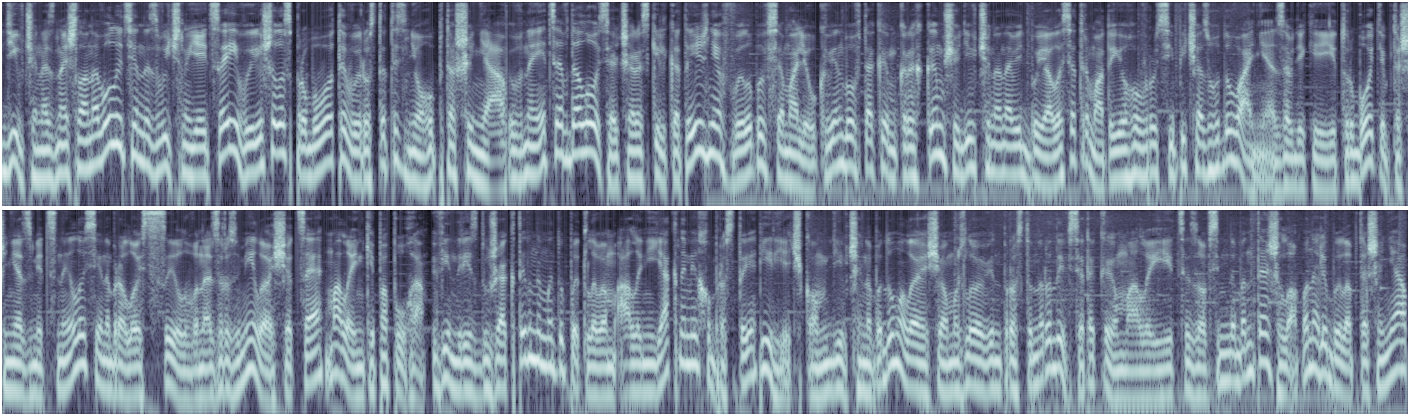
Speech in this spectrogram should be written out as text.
Дівчина знайшла на вулиці незвичне яйце і вирішила спробувати виростити з нього пташеня. В неї це вдалося. Через кілька тижнів вилупився малюк. Він був таким крихким, що дівчина навіть боялася тримати його в руці під час годування. Завдяки її турботі пташеня зміцнилось і набралось сил. Вона зрозуміла, що це маленький папуга. Він ріс дуже активним і допитливим, але ніяк не міг обрости пір'ячком. Дівчина подумала, що можливо він просто народився таким, але її це зовсім не бентежило. Вона любила пташеня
